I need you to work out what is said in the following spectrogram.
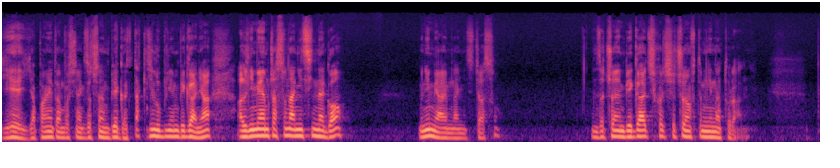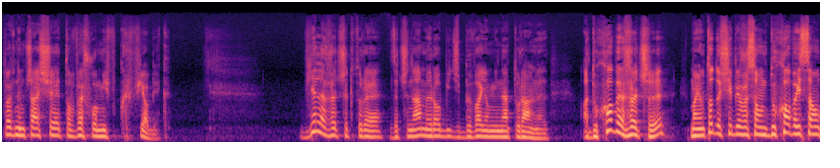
Jej, ja pamiętam właśnie, jak zacząłem biegać. Tak nie lubiłem biegania, ale nie miałem czasu na nic innego, bo nie miałem na nic czasu. Więc zacząłem biegać, choć się czułem w tym nienaturalnie. Po pewnym czasie to weszło mi w krwiobieg. Wiele rzeczy, które zaczynamy robić, bywają nienaturalne, a duchowe rzeczy mają to do siebie, że są duchowe i są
